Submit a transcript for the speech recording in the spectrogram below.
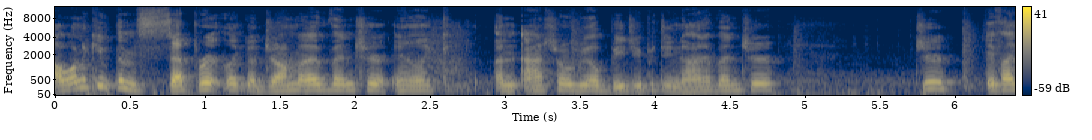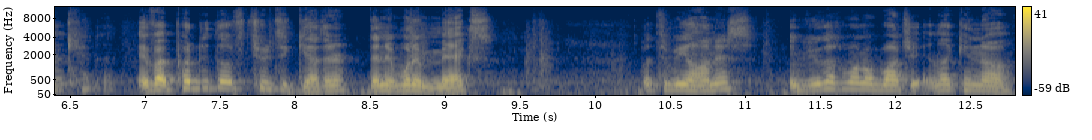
I want to keep them separate, like a drama adventure and like an actual real BG59 adventure. Sure, if I can, if I put those two together, then it wouldn't mix. But to be honest, if you guys want to watch it like in a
